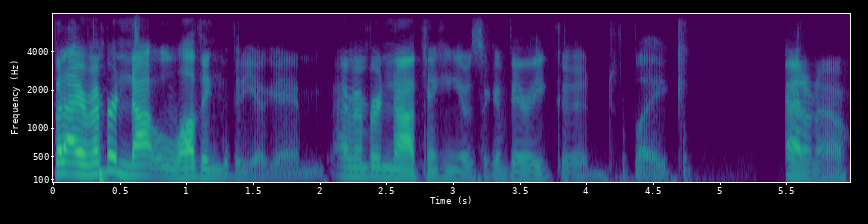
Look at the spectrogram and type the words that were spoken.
but I remember not loving the video game. I remember not thinking it was like a very good like, I don't know.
